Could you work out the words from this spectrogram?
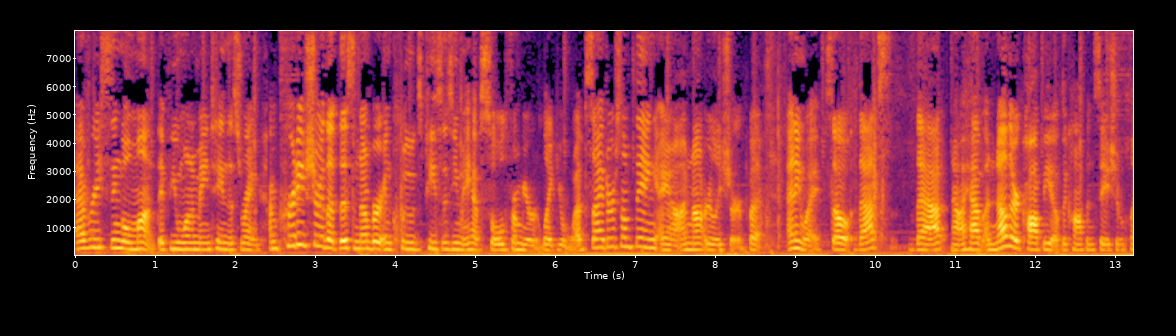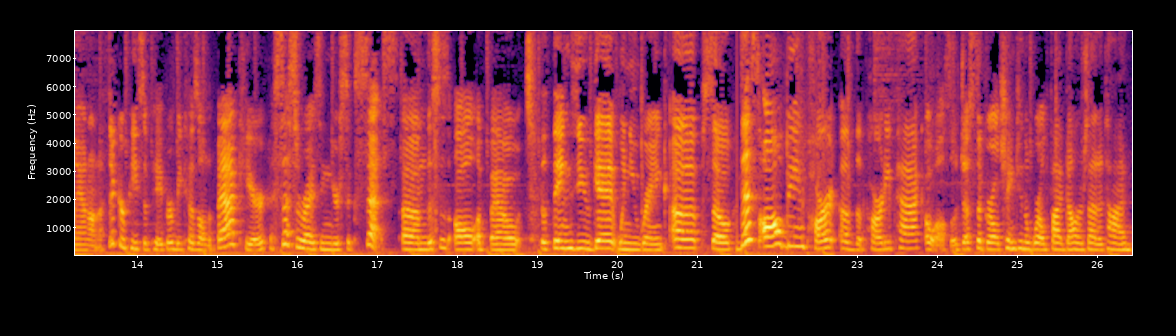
every single month if you want to maintain this rank. I'm pretty sure that this number includes pieces you may have sold from your like your website or something. I'm not really sure. But anyway, so that's that. Now I have another copy of the compensation plan on a thicker piece of paper because on the back here, accessorizing your success. Um, this is all about the things you get when you rank up. So this all being part of the party pack. Oh, also just the girl changing the world $5 at a time.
